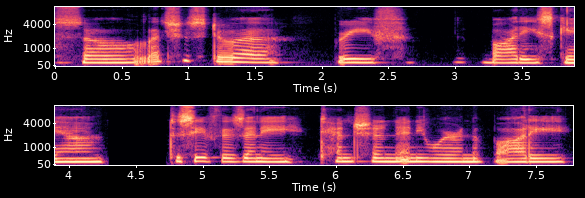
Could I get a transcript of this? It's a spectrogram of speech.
So let's just do a brief body scan to see if there's any tension anywhere in the body,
